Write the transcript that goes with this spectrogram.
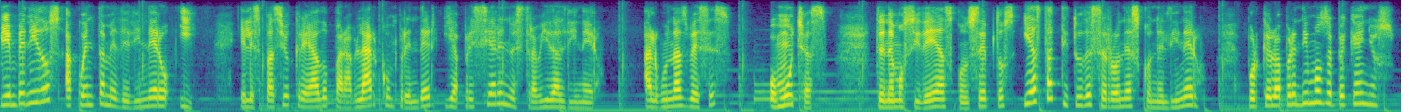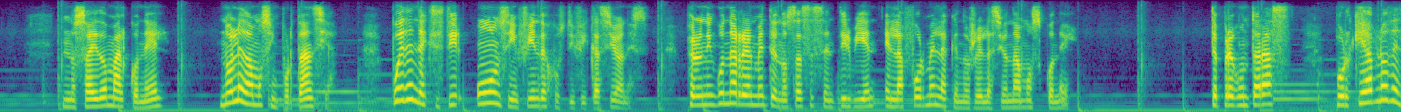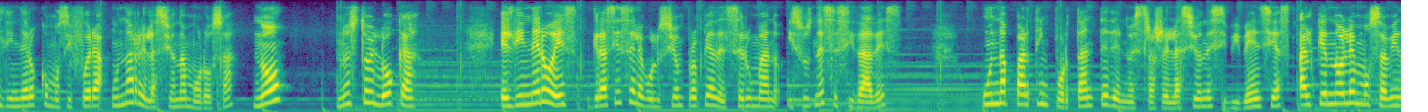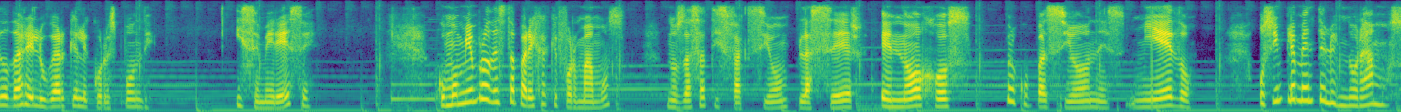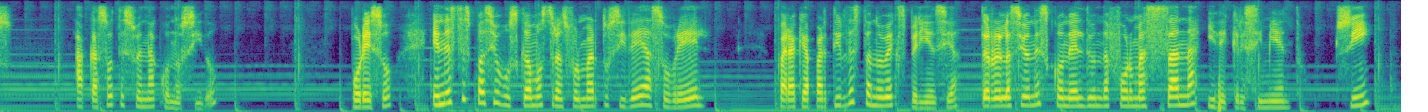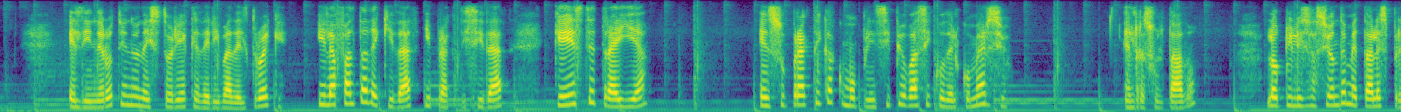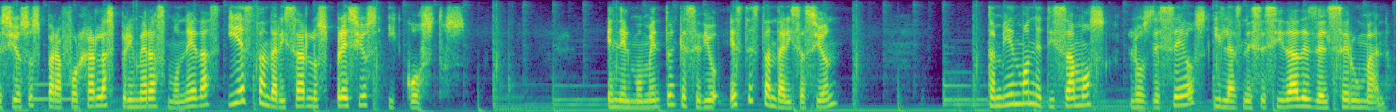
Bienvenidos a Cuéntame de Dinero y, el espacio creado para hablar, comprender y apreciar en nuestra vida el dinero. Algunas veces, o muchas, tenemos ideas, conceptos y hasta actitudes erróneas con el dinero, porque lo aprendimos de pequeños. Nos ha ido mal con él, no le damos importancia. Pueden existir un sinfín de justificaciones, pero ninguna realmente nos hace sentir bien en la forma en la que nos relacionamos con él. Te preguntarás, ¿Por qué hablo del dinero como si fuera una relación amorosa? No, no estoy loca. El dinero es, gracias a la evolución propia del ser humano y sus necesidades, una parte importante de nuestras relaciones y vivencias al que no le hemos sabido dar el lugar que le corresponde. Y se merece. Como miembro de esta pareja que formamos, nos da satisfacción, placer, enojos, preocupaciones, miedo, o simplemente lo ignoramos. ¿Acaso te suena conocido? Por eso, en este espacio buscamos transformar tus ideas sobre él, para que a partir de esta nueva experiencia te relaciones con él de una forma sana y de crecimiento. Sí, el dinero tiene una historia que deriva del trueque y la falta de equidad y practicidad que éste traía en su práctica como principio básico del comercio. El resultado la utilización de metales preciosos para forjar las primeras monedas y estandarizar los precios y costos. En el momento en que se dio esta estandarización, también monetizamos los deseos y las necesidades del ser humano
